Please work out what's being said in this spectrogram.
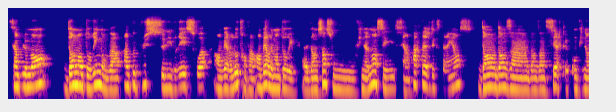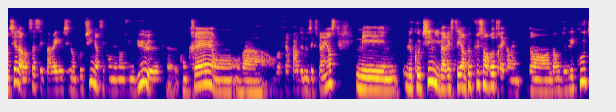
Simplement, dans le mentoring, on va un peu plus se livrer soit envers l'autre, enfin envers le mentoré, euh, dans le sens où finalement c'est un partage d'expérience dans, dans, un, dans un cercle confidentiel. Alors ça c'est pareil aussi dans le coaching, hein, c'est qu'on est dans une bulle euh, on, on, va, on va faire part de nos expériences, mais le coaching il va rester un peu plus en retrait quand même, dans, dans de l'écoute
